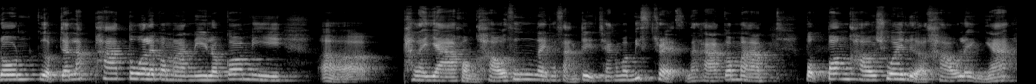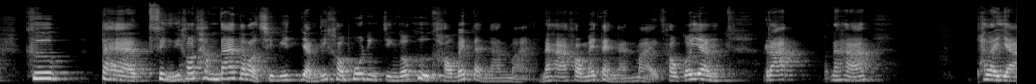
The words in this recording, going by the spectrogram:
โดนเกือบจะลักพาตัวอะไรประมาณนี้ แล้วก็มี ภรรยาของเขาซึ่งในภาษาอังกฤษใช้คำว่า mistress นะคะ ก็มาปกป้องเขาช่วยเหลือเขาอะไรอย่างเงี้ย คือแต่สิ่งที่เขาทำได้ตลอดชีวิตอย่างที่เขาพูดจริง ๆ ก็คือเขาไม่แต่งงานใหม่นะคะ เขาไม่แต่งงานใหม่ เขาก็ยังรักนะคะภรรยา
